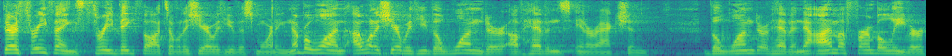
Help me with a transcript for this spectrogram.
There are three things, three big thoughts I want to share with you this morning. Number one, I want to share with you the wonder of heaven's interaction. The wonder of heaven. Now, I'm a firm believer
